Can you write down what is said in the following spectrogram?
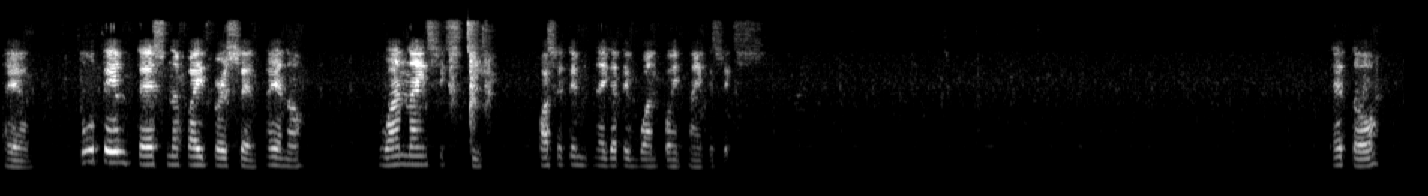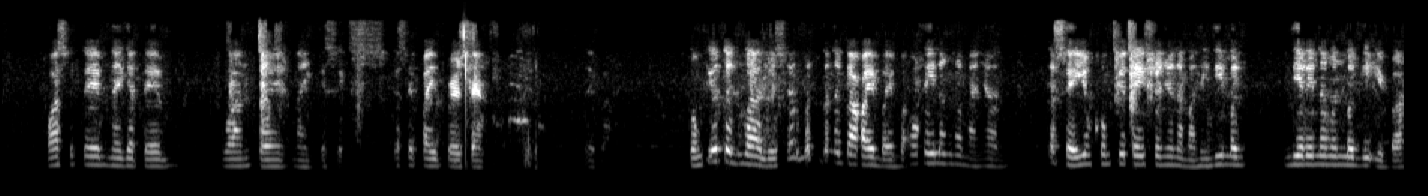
Ayan. Two-tailed test na 5%. Ayan o. Oh. 1960 positive, negative 1.96. Ito, positive, negative 1.96. Kasi 5%. Diba? Computed value, sir, ba't ba nagkakaiba-iba? Okay lang naman yon Kasi yung computation nyo naman, hindi, mag, hindi rin naman mag-iiba.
